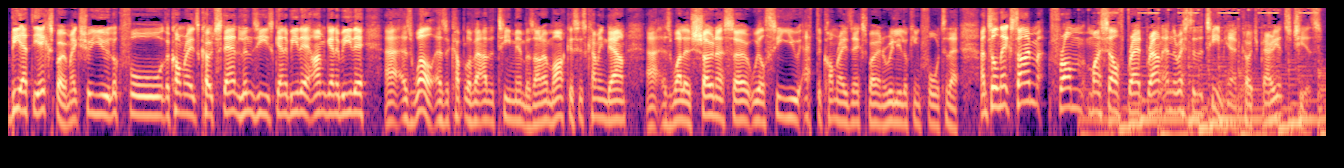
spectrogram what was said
be at the expo. Make sure you look for the comrades coach Stan. Lindsay's going to be there. I'm going to be there, uh, as well as a couple of our other team members. I know Marcus is coming down, uh, as well as Shona. So we'll see you at the comrades expo, and really looking forward to that. Until next time, from myself, Brad Brown, and the rest of the team here at Coach Parry, it's cheers.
